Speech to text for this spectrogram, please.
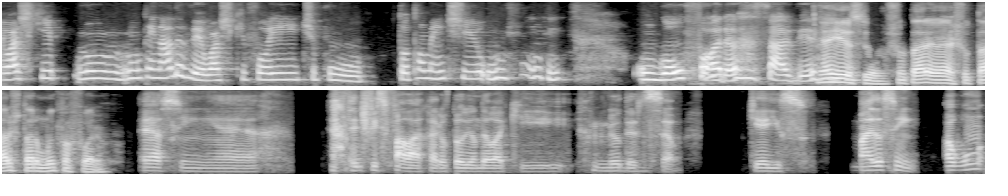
Eu acho que não, não tem nada a ver. Eu acho que foi, tipo, totalmente um, um, gol fora, sabe? É isso, chutaram, é, chutaram, chutaram muito para fora. É assim, é... é até difícil falar, cara. Eu tô olhando ela aqui, meu Deus do céu. Que é isso. Mas assim, alguma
